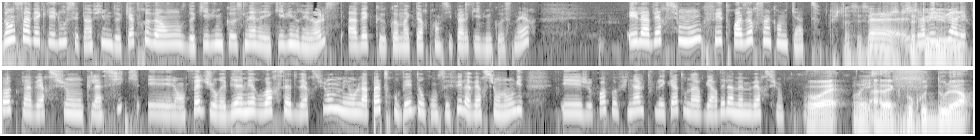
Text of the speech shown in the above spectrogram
Donc, Danse avec les loups, c'est un film de 91 de Kevin Costner et Kevin Reynolds, avec euh, comme acteur principal Kevin Costner. Et la version longue fait 3h54. Putain, c'est celle, Euh, celle J'avais vue. à l'époque la version classique et en fait j'aurais bien aimé revoir cette version mais on l'a pas trouvée donc on s'est fait la version longue et je crois qu'au final tous les quatre on a regardé la même version. Ouais, Oui. avec beaucoup de douleur.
